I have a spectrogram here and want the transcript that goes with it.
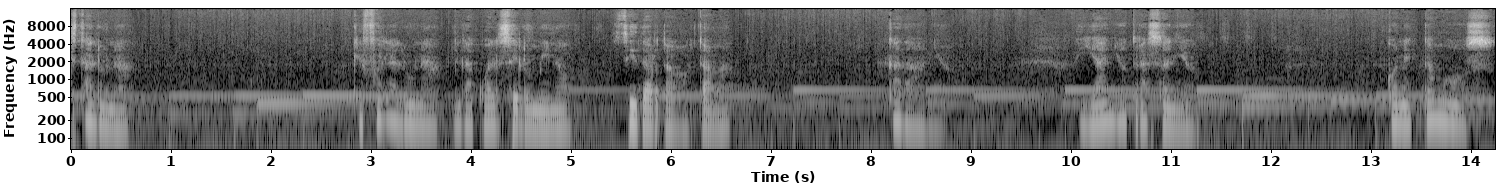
Esta luna, que fue la luna en la cual se iluminó Siddhartha Gautama, cada año y año tras año conectamos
